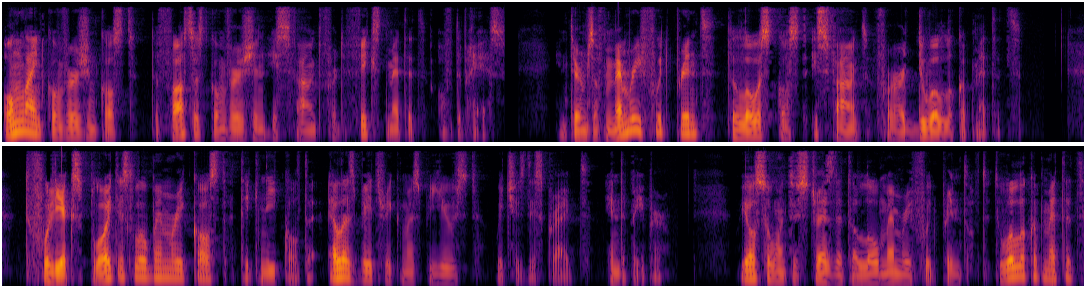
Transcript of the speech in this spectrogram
online conversion cost, the fastest conversion is found for the fixed method of Debraize. In terms of memory footprint, the lowest cost is found for our dual lookup method. To fully exploit this low memory cost, a technique called the LSB trick must be used, which is described in the paper. We also want to stress that the low memory footprint of the dual lookup method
